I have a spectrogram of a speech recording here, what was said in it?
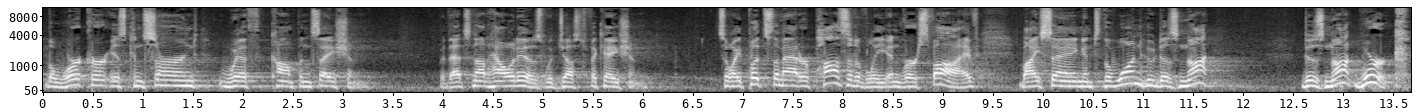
The worker is concerned with compensation. But that's not how it is with justification. So he puts the matter positively in verse 5 by saying, And to the one who does not, does not work,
